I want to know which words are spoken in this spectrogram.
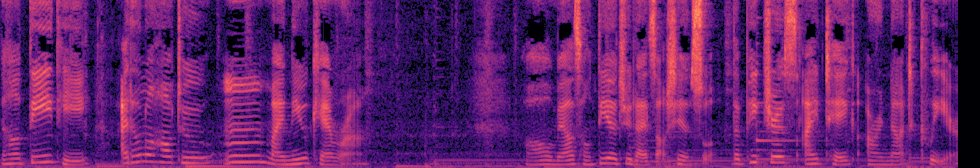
然后第一题，I don't know how to，嗯，my new camera。然后我们要从第二句来找线索，The pictures I take are not clear。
